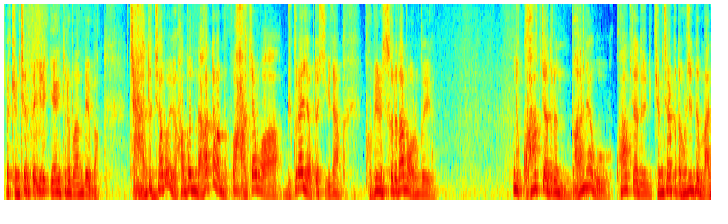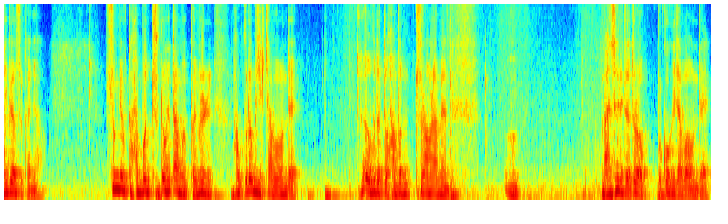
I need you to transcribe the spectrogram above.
자, 경찰한테 이렇게 이야기 들어봤는데 막 잔뜩 잡아요. 한 번 나갔다 가면 꽉 잡아. 미꾸라지 잡듯이 그냥 범인을 쓸어 담아 오는 거예요. 근데 과학자들은 뭐 하냐고. 과학자들이 경찰보다 훨씬 더 많이 배웠을 거 아니야. 순경도 한 번 출동했다면 범인을 한 꾸러미씩 잡아오는데 어부들도 한 번 출항을 하면 어, 만선이 되도록 물고기 잡아오는데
